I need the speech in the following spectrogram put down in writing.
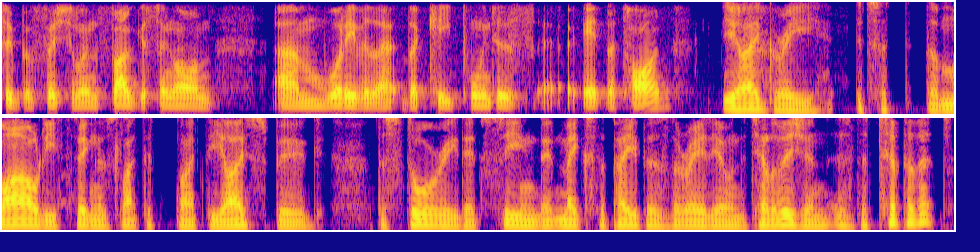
superficial and focusing on um, whatever the, the key point is at the time. Yeah, I agree. It's a, the Maori thing is like the like the iceberg. The story that's seen that makes the papers, the radio, and the television is the tip of it.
